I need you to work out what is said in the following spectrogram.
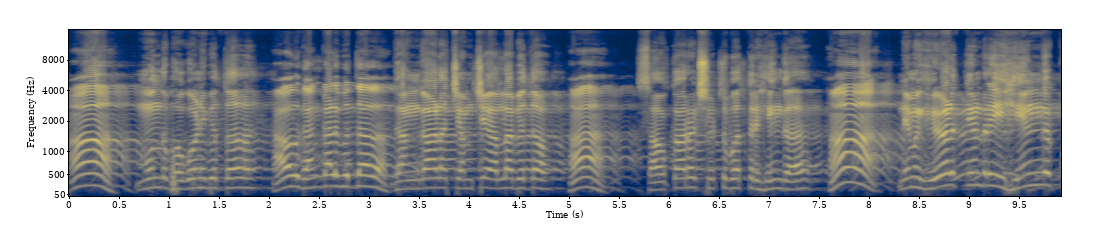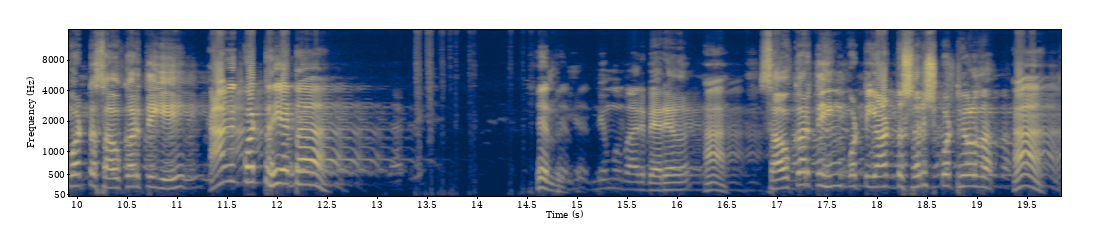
ಹಾ. ಮುಂದ್ ಭಗೋಣಿ ಬಿದ್ದದ. ಹೌದು ಗಂಗಾಳ ಬಿದ್ದದ. ಗಂಗಾಳ ಚಮಚೆ ಎಲ್ಲ ಬಿದ್ದಾವ. ಹಾ. ಸಿಟ್ಟು ಬತ್ರಿ ಹಿಂಗ. ಹಾ. ನಿಮಗ್ ಹೇಳ್ತೀನ್ರಿ ಹಿಂಗ ಕೊಟ್ಟ ಸಾವುಕಾರ್ತಿಗಿ. ಹ್ಯಾಂಗ ಕೊಟ್ರಿ ಏಟ? ಇಲ್ರಿ? ನಿಮ್ಮ ಬಾರಿ ಬೇರೆ ಅದ. ಹಾ. ಸಾವುಕಾರ್ತಿ ಹಿಂಗ್ ಕೊಟ್ಟು ಎರಡು ಸರಿಸ್ ಕೊಟ್ಟು ಹೇಳ್ದ. ಹಾ.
